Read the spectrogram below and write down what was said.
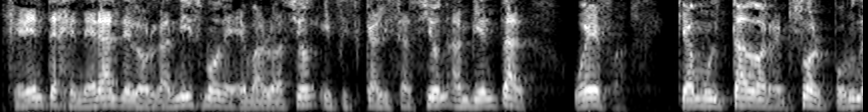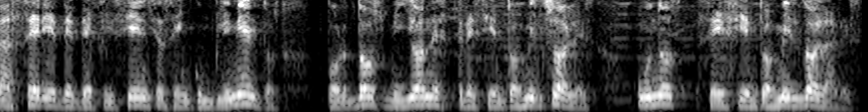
gerente general del Organismo de Evaluación y Fiscalización Ambiental, UEFA, que ha multado a Repsol por una serie de deficiencias e incumplimientos por 2.300.000 soles, unos 600.000 dólares.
